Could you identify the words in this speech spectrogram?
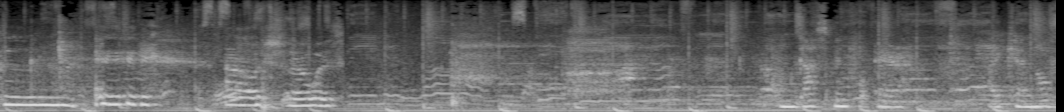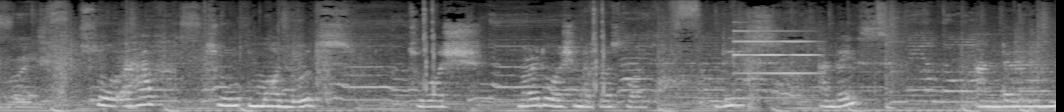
Ouch, I was. I'm gasping for air. I cannot breathe. So I have two more loads to wash. I'm already washing the first one. This and this. And then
